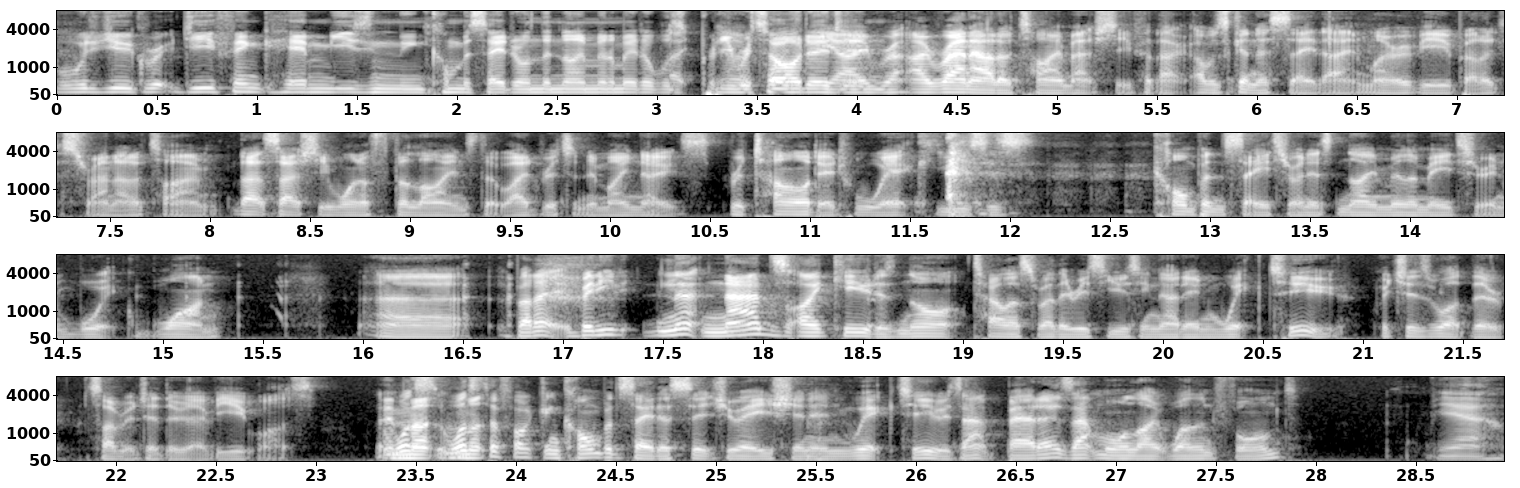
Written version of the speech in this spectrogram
Would you agree? Do you think him using the compensator on the nine mm was pretty I retarded? Yeah, I, ra- I ran out of time actually for that. I was going to say that in my review, but I just ran out of time. That's actually one of the lines that I'd written in my notes. Retarded Wick uses compensator on his 9mm in Wick 1. Uh, but I, but he, N- Nad's IQ does not tell us whether he's using that in Wick 2, which is what the subject of the review was. What's, mu- what's mu- the fucking compensator situation in Wick 2? Is that better? Is that more like well informed? Yeah,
